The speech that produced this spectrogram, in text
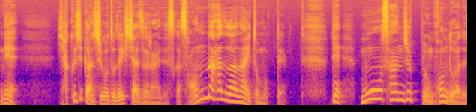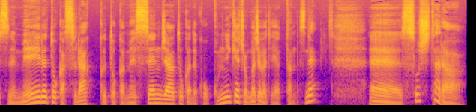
ね、100時間仕事できちゃうじゃないですか。そんなはずはないと思って。で、もう30分、今度はですね、メールとか Slack とかメッセンジャーとかでこうコミュニケーションガチャガチャやったんですね。えー、そしたら、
